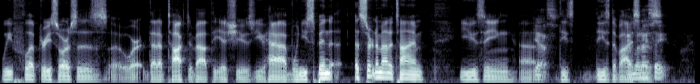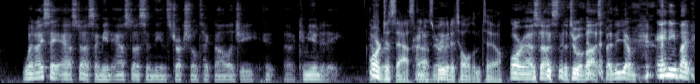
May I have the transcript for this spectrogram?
we've flipped resources uh, where, that have talked about the issues you have when you spend a certain amount of time using uh, yes. these these devices. And when I say when I say asked us, I mean asked us in the instructional technology uh, community. Or just asked us. We would have told them too. or asked us, the two of us. But yeah, anybody,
